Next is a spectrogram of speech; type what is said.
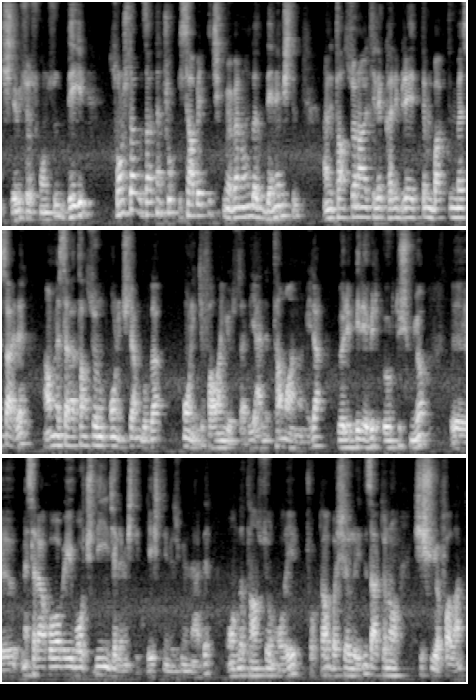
işlevi söz konusu değil. Sonuçlar da zaten çok isabetli çıkmıyor. Ben onu da denemiştim. Hani tansiyon aletiyle kalibre ettim, baktım vesaire. Ama mesela tansiyonum 13 iken burada 12 falan gösterdi. Yani tam anlamıyla böyle birebir örtüşmüyor. Ee, mesela Huawei Watch diye incelemiştik geçtiğimiz günlerde. Onda tansiyon olayı çok daha başarılıydı. Zaten o şişiyor falan.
